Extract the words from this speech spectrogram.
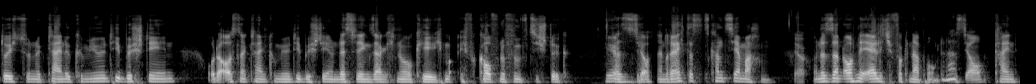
durch so eine kleine Community bestehen oder aus einer kleinen Community bestehen und deswegen sage ich nur, okay, ich, ich verkaufe nur 50 Stück. Ja. Das ist ja auch dein Recht, das kannst du ja machen. Ja. Und das ist dann auch eine ehrliche Verknappung. Dann hast du ja auch keinen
